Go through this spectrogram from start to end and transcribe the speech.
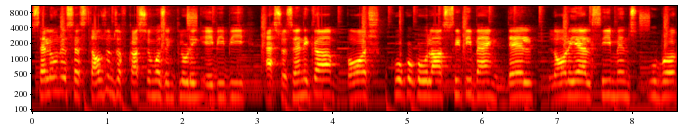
Celonis has thousands of customers including ABB, AstraZeneca, Bosch, Coca-Cola, Citibank, Dell, L'Oreal, Siemens, Uber,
